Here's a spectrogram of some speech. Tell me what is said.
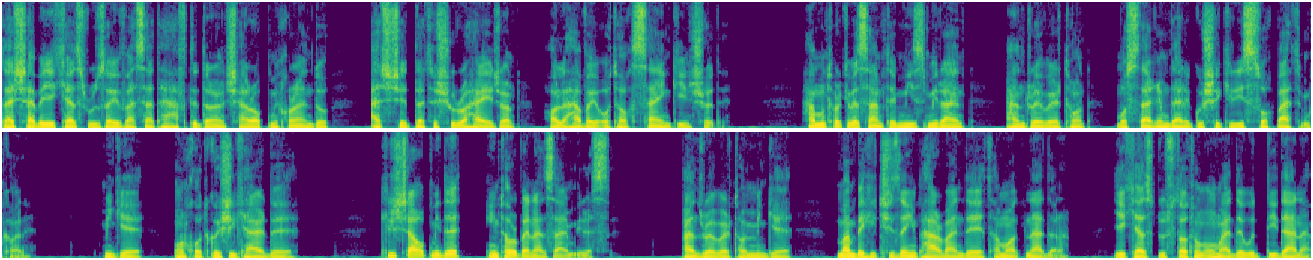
در شب یکی از روزهای وسط هفته دارن شراب می‌خورند و از شدت شور و هیجان حال هوای اتاق سنگین شده. همونطور که به سمت میز میرند اندرو اورتون مستقیم در گوش کریس صحبت می‌کنه. میگه اون خودکشی کرده. کریس جواب میده اینطور به نظر می‌رسه. اندرو اورتون میگه من به هیچ چیز این پرونده اعتماد ندارم. یکی از دوستاتون اومده بود دیدنم.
